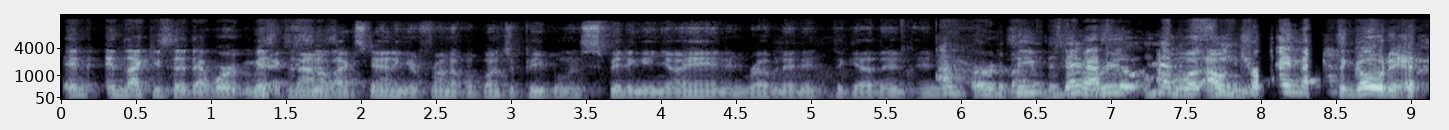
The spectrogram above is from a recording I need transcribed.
and and like you said, that word Yeah, mysticism. kind of like standing in front of a bunch of people and spitting in your hand and rubbing it in together. And, and I heard about See, it. Is see, that real? I I was, I was trying not to go there.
